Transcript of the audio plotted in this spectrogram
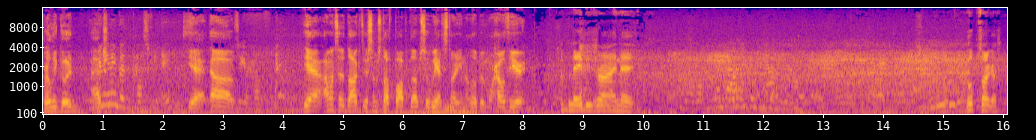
really good. You've been eating good the past few days. yeah. Uh, Because of your health. Yeah, I went to the doctor. Some stuff popped up, so we have to start eating a little bit more healthier. The baby's riding it. Oops, sorry guys.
